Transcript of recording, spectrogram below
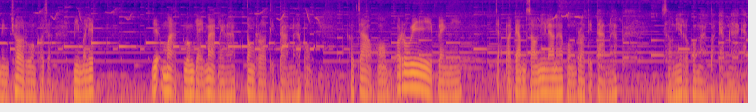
หนึ่งช่อรวงเขาจะมีเมล็ด เยอะมากรวงใหญ่มากเลยนะครับ ต้องรอติดตามนะครับผมข้าวเจ้าหอมอรวีแปลงนี้ จะปักดำเสานี้แล้วนะครับ ผมรอติดตามนะครับเสานี้เราก็มาปักดำนากัน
